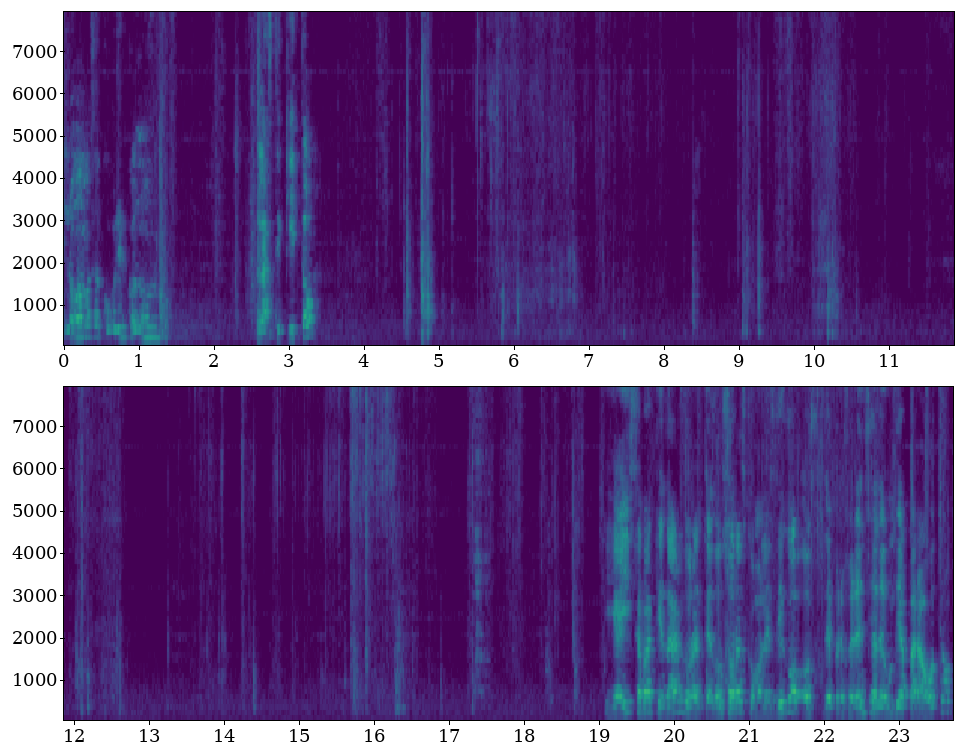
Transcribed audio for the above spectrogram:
Y lo vamos a cubrir con un plastiquito. Y ahí se va a quedar durante dos horas como les digo de preferencia de un día para otro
